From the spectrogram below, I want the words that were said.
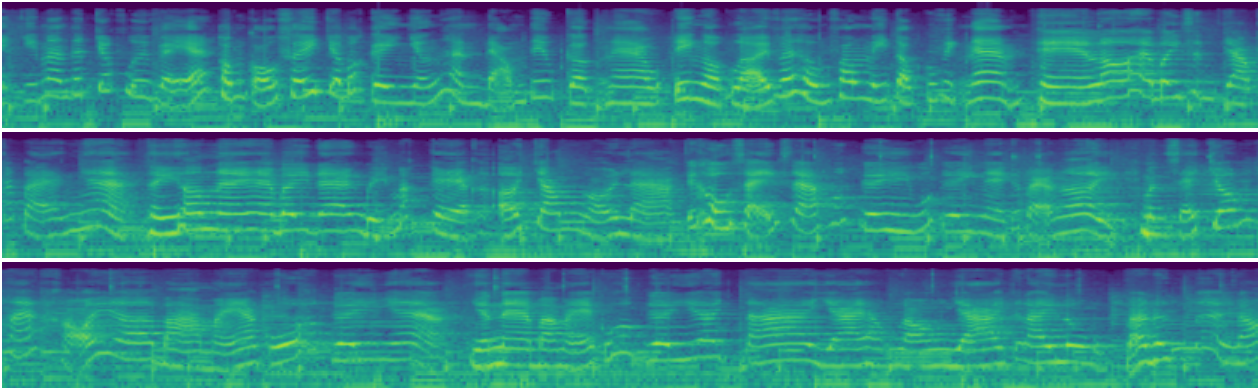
này chỉ mang tính chất vui vẻ, không cổ suý cho bất kỳ những hành động tiêu cực nào đi ngược lại với thường phong mỹ tục của Việt Nam. Hello Happy xin chào các bạn nha. Thì hôm nay Happy đang bị mắc kẹt ở trong gọi là cái khu sản xa Huggy Wuggy nè các bạn ơi. Mình sẽ trốn thoát khỏi uh, bà mẹ của Huggy nha. Giờ nè bà mẹ của Huggy á tay dài hoặc lòng dài tới đây luôn. Bà đứng ở đó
